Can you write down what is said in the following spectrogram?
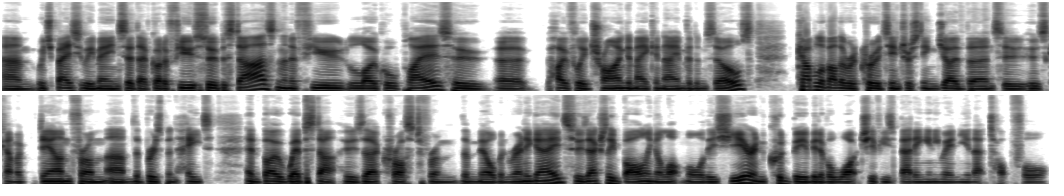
um, which basically means that they've got a few superstars and then a few local players who are hopefully trying to make a name for themselves. A couple of other recruits interesting Joe Burns, who, who's come down from um, the Brisbane Heat, and Beau Webster, who's uh, crossed from the Melbourne Renegades, who's actually bowling a lot more this year and could be a bit of a watch if he's batting anywhere near that top four.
